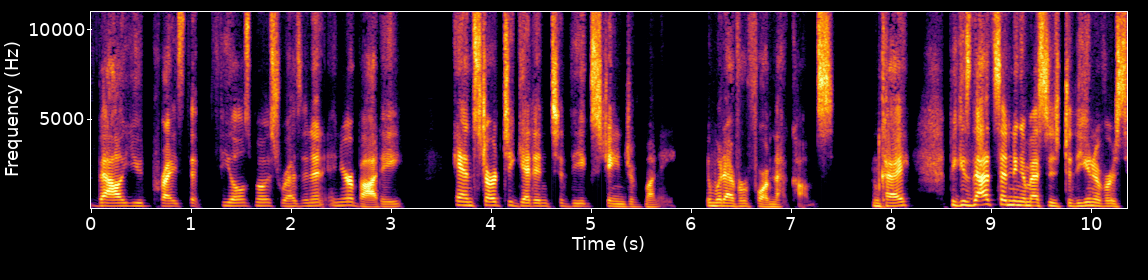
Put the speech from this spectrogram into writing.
valued price that feels most resonant in your body and start to get into the exchange of money in whatever form that comes. Okay. Because that's sending a message to the universe.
